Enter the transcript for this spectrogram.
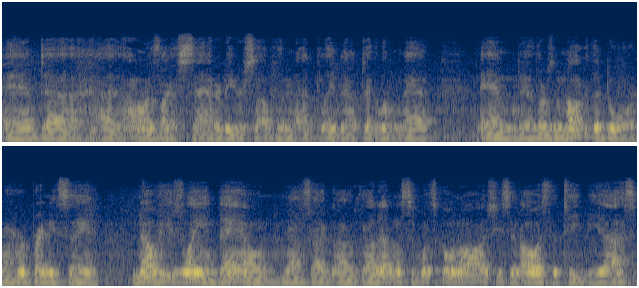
and uh, I, I, don't know, it was like a Saturday or something, and I'd lay down, take a little nap, and uh, there was a knock at the door, and I heard Brandy saying, "No, he's laying down." And I, said, I, I got up and I said, "What's going on?" She said, "Oh, it's the TBI."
